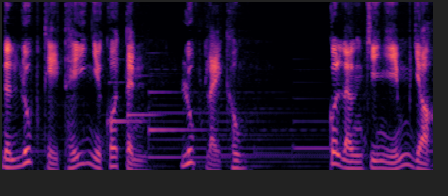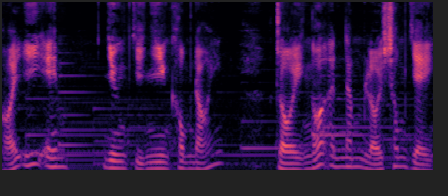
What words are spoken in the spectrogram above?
Nên lúc thì thấy như có tình, lúc lại không. Có lần chị Nhiễm dò hỏi ý em, nhưng chị Nhiên không nói. Rồi ngó anh Năm lội sông về,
